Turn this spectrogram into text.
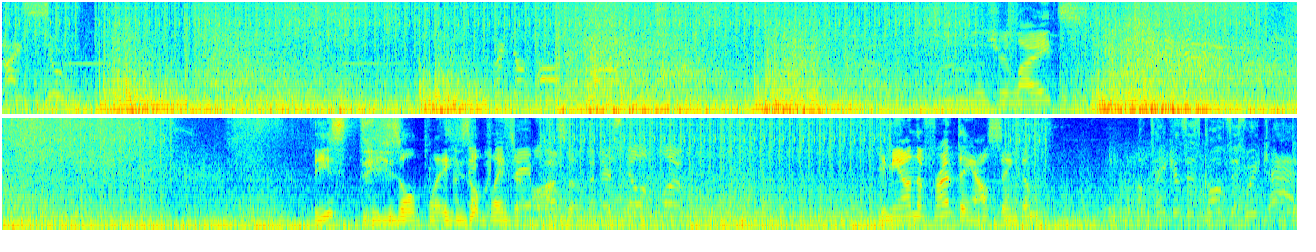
Nice shooting. Pick your target. Oh, those your lights. These these old planes, these old planes are awesome. but they're still afloat. Get me on the front thing. I'll sink them. Close as we can.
